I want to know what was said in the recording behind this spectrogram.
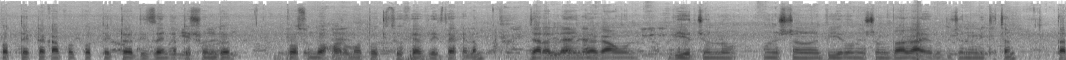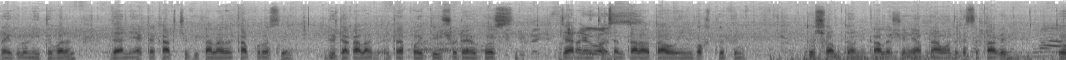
প্রত্যেকটা কাপড় প্রত্যেকটা ডিজাইন এত সুন্দর। পছন্দ হওয়ার মতো কিছু ফ্যাব্রিক দেখালাম। যারা লেহেঙ্গা গাউন বিয়ের জন্য অনুষ্ঠান বিয়ের অনুষ্ঠান বা গায়ে হলুদের জন্য নিতে চান তারা এগুলো নিতে পারেন। দেন একটা কারচুপি কালারের কাপড় আছে দুইটা কালার এটা পঁয়ত্রিশশো টাকা গজ যারা নিতে চান তারা তাও ইনবক্স করবেন। তো সব ধরনের কালেকশনই আপনারা আমাদের কাছে পাবেন। তো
